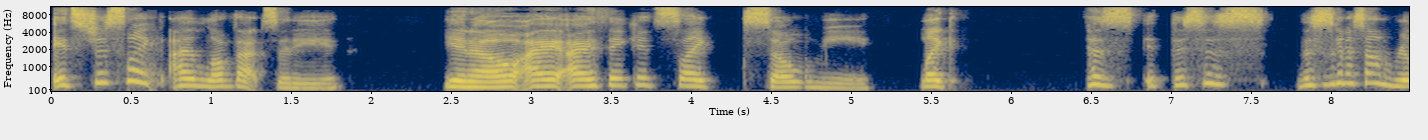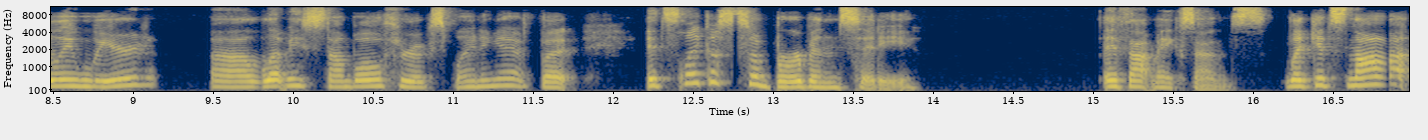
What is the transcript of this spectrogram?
it's just like I love that city. You know, I I think it's like so me. Like because this is this is gonna sound really weird. Uh let me stumble through explaining it, but it's like a suburban city, if that makes sense. Like it's not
